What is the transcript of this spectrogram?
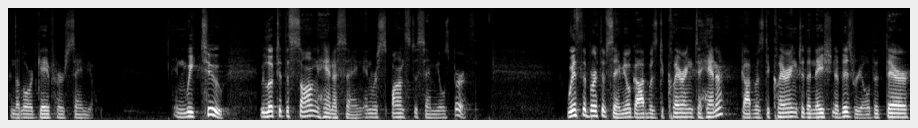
and the Lord gave her Samuel. In week two, we looked at the song Hannah sang in response to Samuel's birth. With the birth of Samuel, God was declaring to Hannah, God was declaring to the nation of Israel that their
